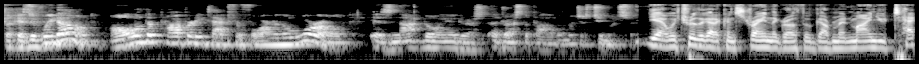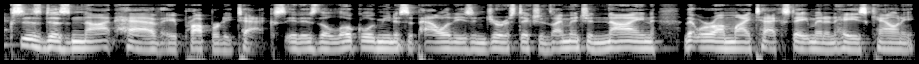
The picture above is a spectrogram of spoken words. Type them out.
Because if we don't, all of the property tax reform in the world is not going to address, address the problem, which is too much. Yeah, we've truly got to constrain the growth of government. Mind you, Texas does not have a property tax. It is the local municipalities and jurisdictions. I mentioned nine that were on my tax statement in Hays County.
